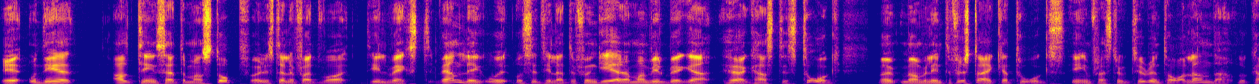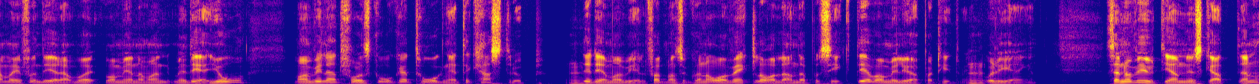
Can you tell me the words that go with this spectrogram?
Eh, och det, allting sätter man stopp för istället för att vara tillväxtvänlig och, och se till att det fungerar. Man vill bygga höghastighetståg men man vill inte förstärka tåginfrastrukturen till Arlanda. Då kan man ju fundera, vad, vad, menar man med det? Jo, man vill att folk ska åka tåg ner till Kastrup. Mm. Det är det man vill, för att man ska kunna avveckla Arlanda på sikt. Det är vad Miljöpartiet vill mm. och regeringen. Sen har vi utjämningsskatten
